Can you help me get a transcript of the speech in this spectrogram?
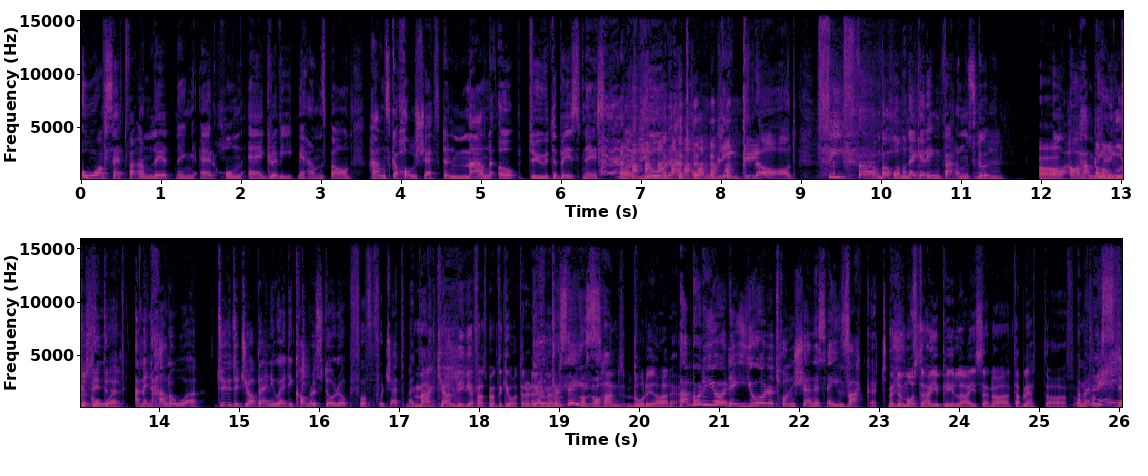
Oavsett vad anledning är, hon är gravid med hans barn. Han ska hålla käften, man upp, do the business och gör att hon blir glad. Fy fan vad hon lägger in för hans skull. Och, och han blir Ja, inte hård. I mean, hallå, do the job anyway. Det kommer att stå upp. För, fortsätt med det. Man kan ligga fast man inte är kåt, är det det Ja, menar? precis. Och, och han borde göra det. Han borde göra det. Gör att hon känner sig vackert. Men då måste han ju pilla i sig några tabletter. Ja, men det, Nej, det,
